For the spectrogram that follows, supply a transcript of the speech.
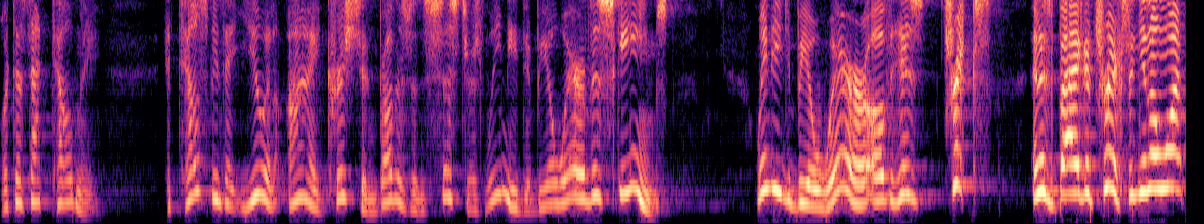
What does that tell me? It tells me that you and I, Christian brothers and sisters, we need to be aware of his schemes. We need to be aware of his tricks and his bag of tricks. And you know what?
